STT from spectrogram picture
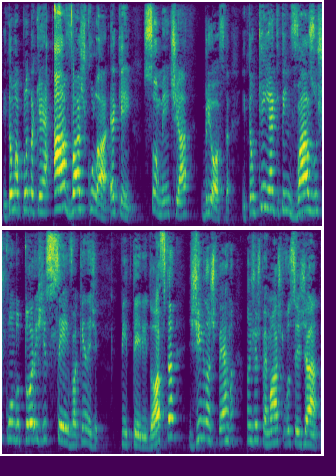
Então uma planta que é avascular é quem? Somente a briófita. Então quem é que tem vasos condutores de seiva, Kennedy? Pteridófita, gimnosperma, angiosperma. Eu acho que você já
